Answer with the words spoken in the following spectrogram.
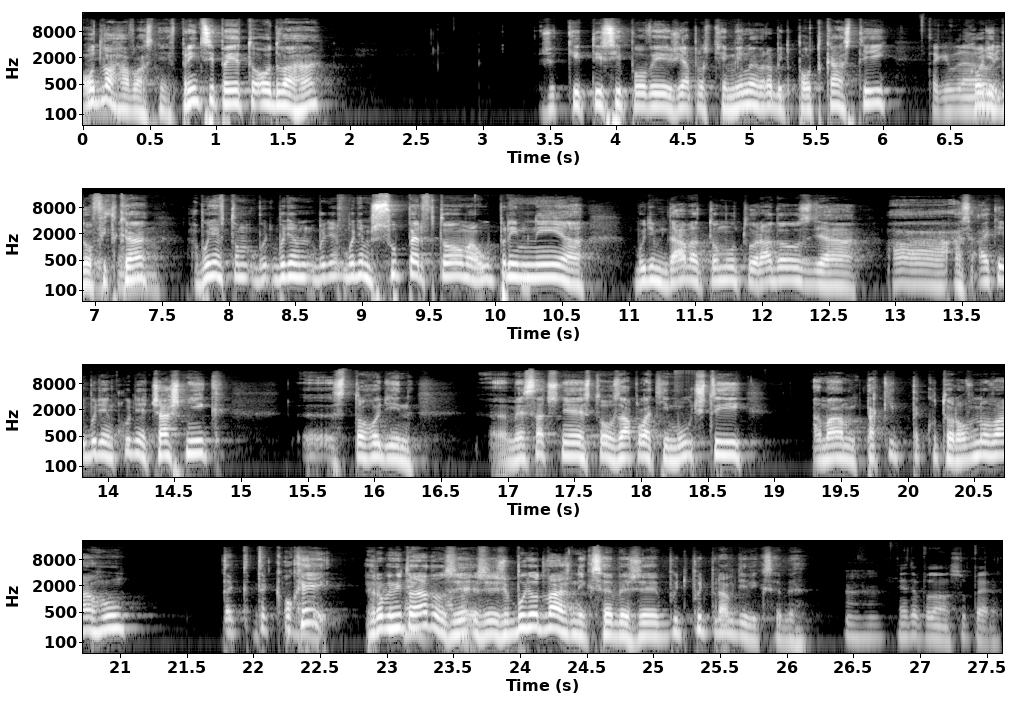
Odvaha vlastne. V princípe je to odvaha, že keď ty si povieš, ja proste milujem robiť podcasty, tak budem chodiť robiť do fitka a budem, v tom, budem, budem, budem super v tom a úprimný a budem dávať tomu tú radosť a, a, a aj keď budem kľudne čašník e, 100 hodín e, mesačne, z toho zaplatím účty a mám taký, takúto rovnováhu, tak, tak OK, robí mi to radosť, že, že, že buď odvážny k sebe, že buď, buď pravdivý k sebe. Je to potom super.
